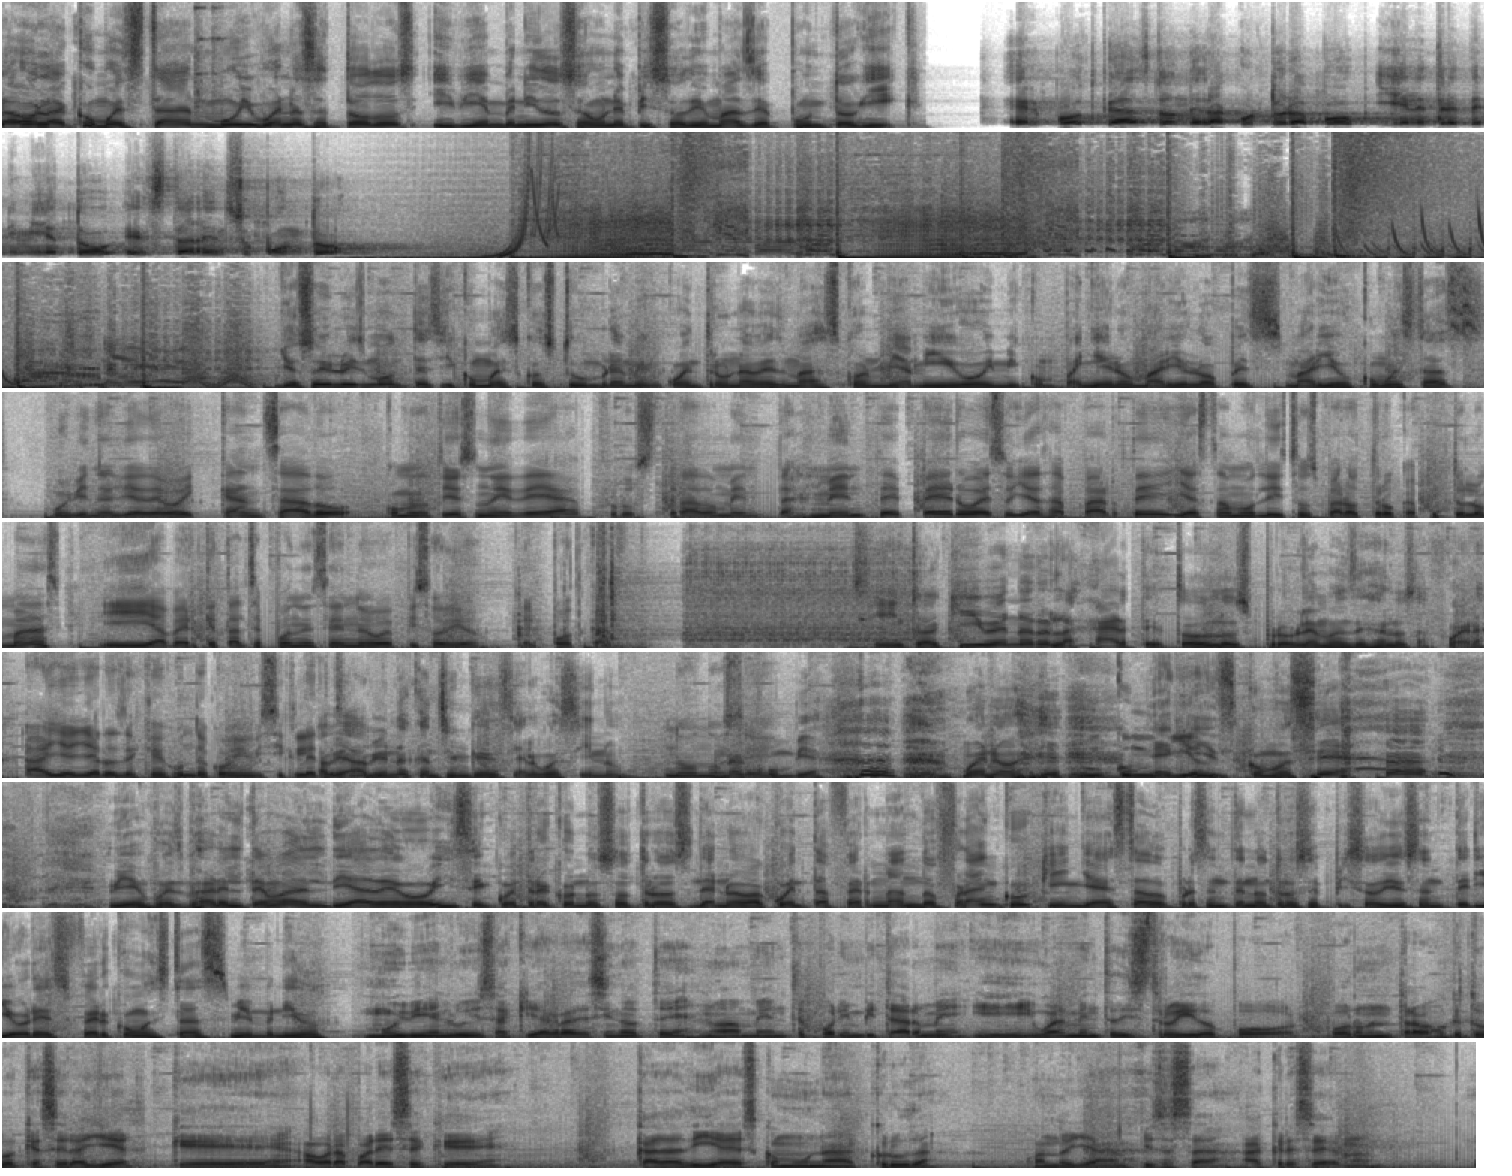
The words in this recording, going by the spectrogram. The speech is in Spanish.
Hola, hola, ¿cómo están? Muy buenas a todos y bienvenidos a un episodio más de Punto Geek. El podcast donde la cultura pop y el entretenimiento están en su punto. Yo soy Luis Montes y como es costumbre me encuentro una vez más con mi amigo y mi compañero Mario López. Mario, ¿cómo estás? Muy bien el día de hoy, cansado, como no tienes una idea, frustrado mentalmente, pero eso ya es aparte, ya estamos listos para otro capítulo más y a ver qué tal se pone ese nuevo episodio del podcast. Sí, tú aquí ven a relajarte, todos los problemas déjalos afuera. Ah, ya, ya los dejé junto con mi bicicleta. Había, ¿sí? había una canción que decía algo así, ¿no? No, no una sé. cumbia. bueno, Un cumbión. X, como sea. Bien, pues para el tema del día de hoy se encuentra con nosotros de nueva cuenta Fernando Franco, quien ya ha estado presente en otros episodios anteriores. Fer, ¿cómo estás? Bienvenido. Muy bien, Luis, aquí agradeciéndote nuevamente por invitarme y igualmente distraído por, por un trabajo que tuve que hacer ayer, que ahora parece que cada día es como una cruda cuando ya empiezas a, a crecer, ¿no?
